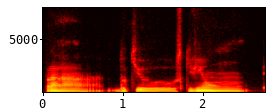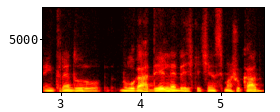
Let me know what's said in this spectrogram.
para do que os que vinham entrando no lugar dele, né? Desde que tinha se machucado.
